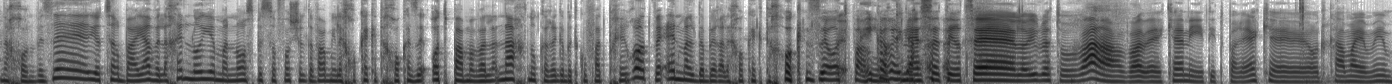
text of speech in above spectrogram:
נכון, וזה יוצר בעיה, ולכן לא יהיה מנוס בסופו של דבר מלחוקק את החוק הזה עוד פעם, אבל אנחנו כרגע בתקופת בחירות, ואין מה לדבר על לחוקק את החוק הזה עוד פעם אם כרגע. הכנסת תרצה, אלוהים לטובה, אבל אה, כן, היא תתפרק אה, עוד כמה ימים.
